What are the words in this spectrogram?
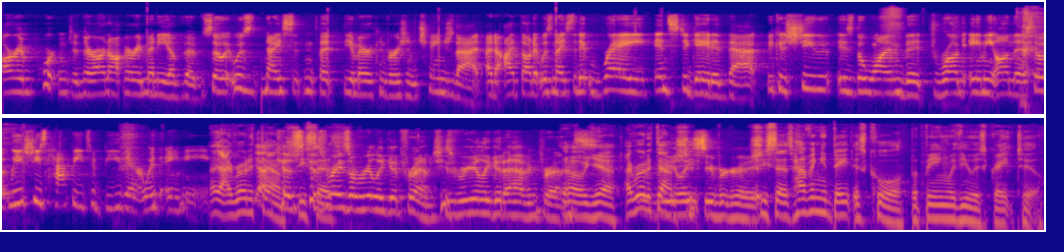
are important and there are not very many of them. So it was nice that the American version changed that. And I thought it was nice that it Ray instigated that because she is the one that drug Amy on this. So at least she's happy to be there with Amy. I wrote it Yeah, down. because Ray's a really good friend. She's really good at having friends. "Oh yeah, I wrote it down." Really She- super great. She says, "Having a date is cool, but being with you is great too."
